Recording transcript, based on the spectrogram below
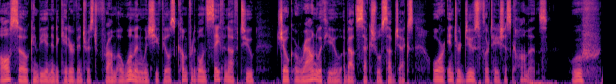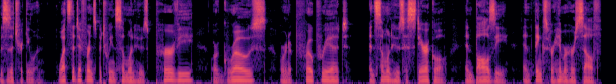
also can be an indicator of interest from a woman when she feels comfortable and safe enough to joke around with you about sexual subjects or introduce flirtatious comments. Oof, this is a tricky one. What's the difference between someone who's pervy or gross or inappropriate and someone who's hysterical and ballsy and thinks for him or herself,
